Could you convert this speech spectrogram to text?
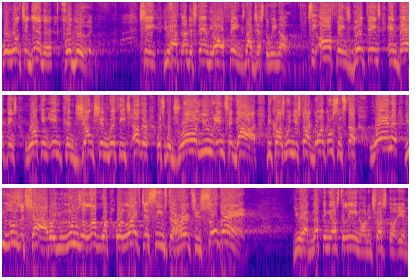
will work together for good. See, you have to understand the all things, not just the we know. See, all things, good things and bad things, working in conjunction with each other, which will draw you into God. Because when you start going through some stuff, when you lose a child or you lose a loved one or life just seems to hurt you so bad, you have nothing else to lean on and trust on in,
